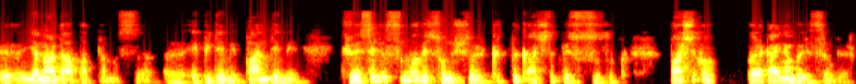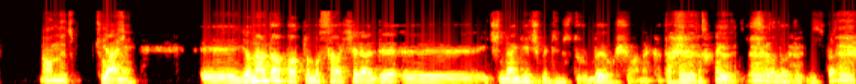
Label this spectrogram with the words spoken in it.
e, yanardağ patlaması, e, epidemi, pandemi, küresel ısınma ve sonuçları, kıtlık, açlık ve susuzluk. Başlık olarak aynen böyle sıralıyorum. Anladım. Çok yani e, yanardağ patlaması hariç herhalde e, içinden geçmediğimiz durumda yok şu ana kadar. Evet, evet, evet, evet.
